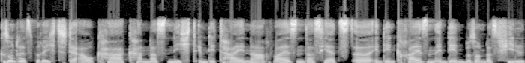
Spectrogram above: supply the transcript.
Gesundheitsbericht der AOK kann das nicht im Detail nachweisen, dass jetzt äh, in den Kreisen, in denen besonders viel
